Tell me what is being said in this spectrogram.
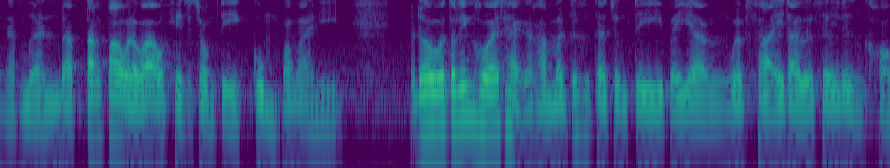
นะครับเหมือนแบบตั้งเป้าไว้แล้วว่าโอเคจะโจมตีกลุ่มเป้าหมายนี้ โดย Watering Hole Attack นะครับมันก็คือการโจมตีไปยังเว็บไซต์ใดเว็บไซต์หนึ่งของ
